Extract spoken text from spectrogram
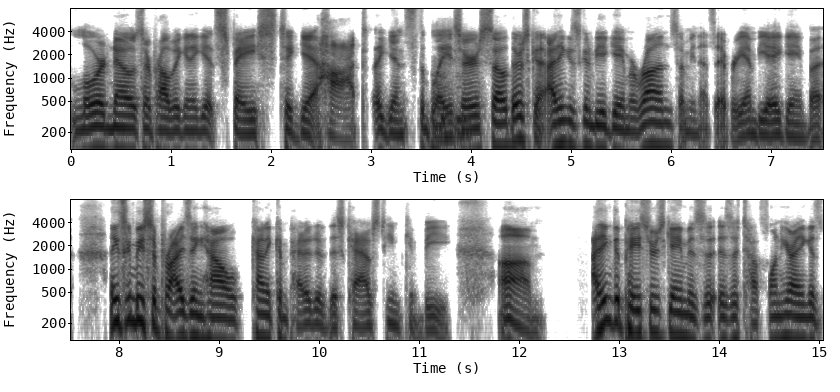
Lord knows they're probably going to get space to get hot against the Blazers. So there's, gonna, I think it's going to be a game of runs. I mean, that's every NBA game, but I think it's going to be surprising how kind of competitive this Cavs team can be. Um, I think the Pacers game is a, is a tough one here. I think it's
